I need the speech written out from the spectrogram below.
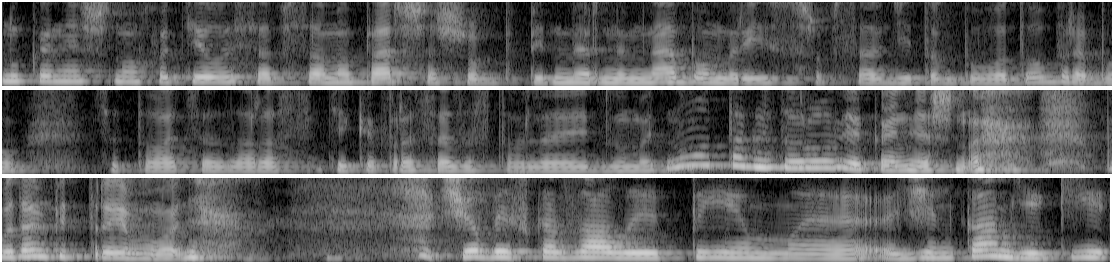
Ну, звісно, хотілося б саме перше, щоб під мирним небом ріс, щоб все в діток було добре, бо ситуація зараз тільки про це заставляє думати. Ну, так здоров'я, звісно, будемо підтримувати. Що ви сказали тим е, жінкам, які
